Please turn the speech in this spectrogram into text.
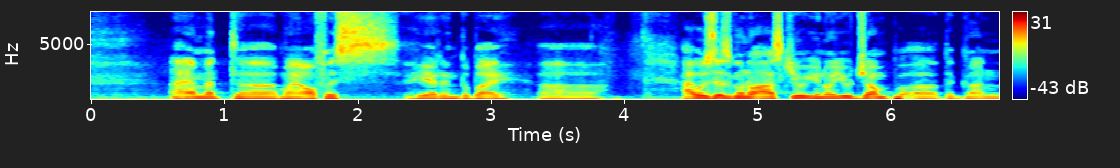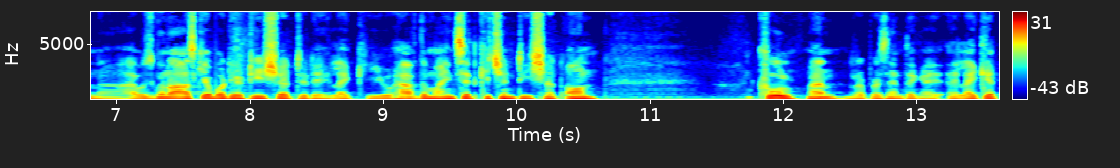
I am at uh, my office here in Dubai. Uh, I was just going to ask you, you know, you jump uh, the gun. Uh, I was going to ask you about your t-shirt today. Like you have the Mindset Kitchen t-shirt on. Cool, man. Representing, I, I like it.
